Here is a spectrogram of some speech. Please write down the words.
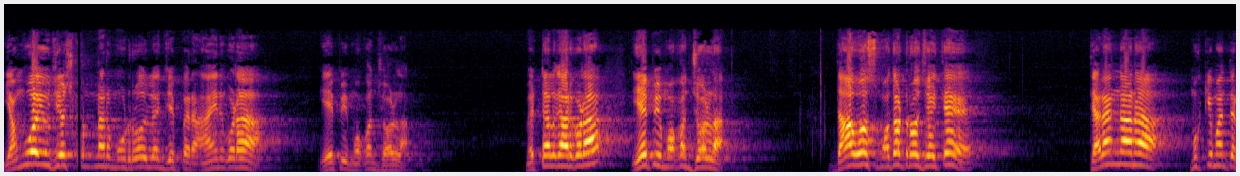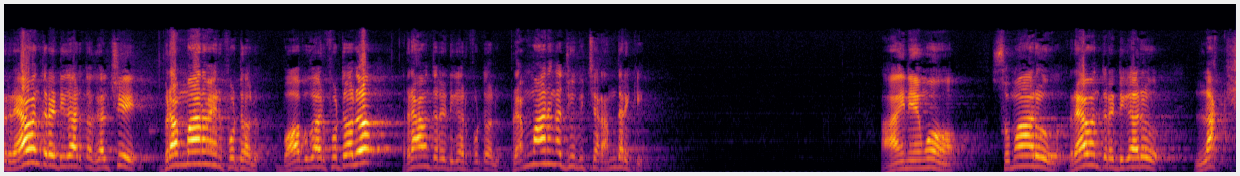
ఎంఓయూ చేసుకుంటున్నారు మూడు రోజులు అని చెప్పారు ఆయన కూడా ఏపీ ముఖం చూడలా. మిట్టల్ గారు కూడా ఏపీ ముఖం చూడలా. దావోస్ మొదటి రోజు అయితే తెలంగాణ ముఖ్యమంత్రి రేవంత్ రెడ్డి గారితో కలిసి బ్రహ్మాండమైన ఫోటోలు. బాబు గారి ఫోటోలు రేవంత్ రెడ్డి గారి ఫోటోలు బ్రహ్మాండంగా చూపించారు అందరికీ. ఆయనేమో సుమారు రేవంత్ రెడ్డి గారు లక్ష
